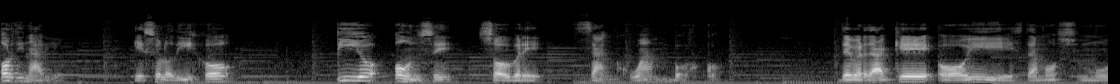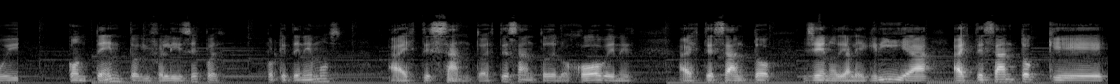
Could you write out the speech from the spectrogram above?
ordinario. Eso lo dijo Pío XI sobre San Juan Bosco. De verdad que hoy estamos muy contentos y felices pues porque tenemos a este santo, a este santo de los jóvenes, a este santo lleno de alegría, a este santo que,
